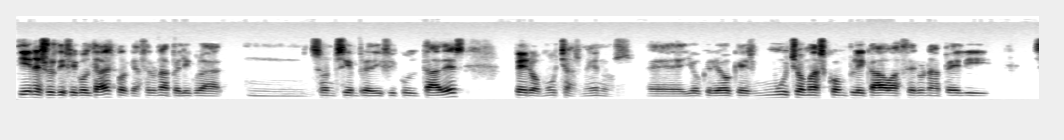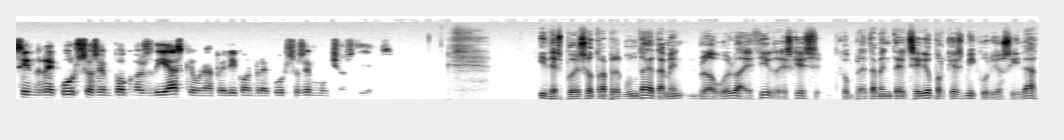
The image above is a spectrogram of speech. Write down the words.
tiene sus dificultades porque hacer una película mm, son siempre dificultades, pero muchas menos. Eh, yo creo que es mucho más complicado hacer una peli sin recursos en pocos días que una peli con recursos en muchos días. Y después otra pregunta que también lo vuelvo a decir, es que es completamente en serio porque es mi curiosidad.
